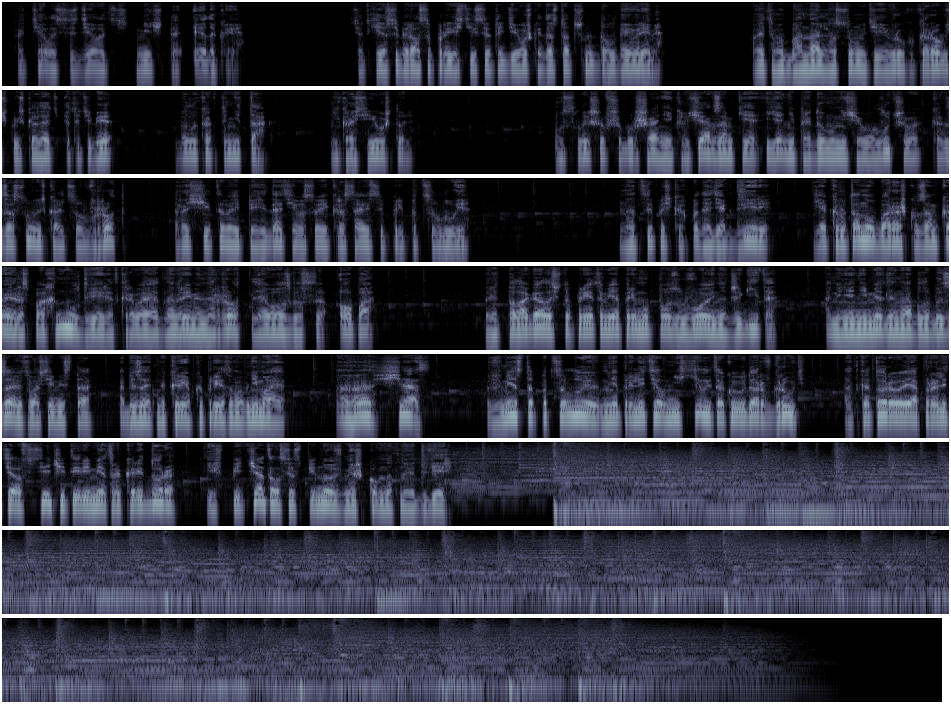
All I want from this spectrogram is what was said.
Хотелось сделать нечто эдакое. Все-таки я собирался провести с этой девушкой достаточно долгое время. Поэтому банально сунуть ей в руку коробочку и сказать «это тебе» было как-то не так. Некрасиво, что ли? Услышав шебуршание ключа в замке, я не придумал ничего лучшего, как засунуть кольцо в рот, рассчитывая передать его своей красавице при поцелуе. На цыпочках, подойдя к двери, я крутанул барашку замка и распахнул дверь, открывая одновременно рот для возгласа «Опа!». Предполагалось, что при этом я приму позу воина-джигита, а меня немедленно облобызают во все места, обязательно крепко при этом обнимая. «Ага, сейчас!» Вместо поцелуя мне прилетел нехилый такой удар в грудь, от которого я пролетел все четыре метра коридора и впечатался спиной в межкомнатную дверь.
